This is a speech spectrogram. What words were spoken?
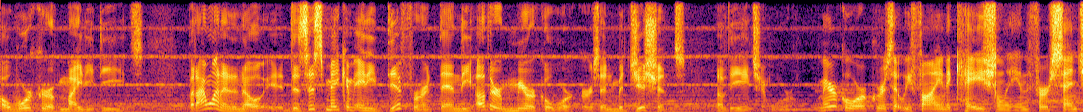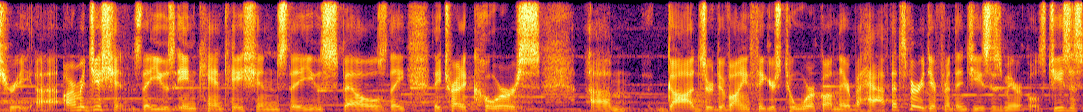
a worker of mighty deeds. But I wanted to know does this make him any different than the other miracle workers and magicians of the ancient world? Miracle workers that we find occasionally in the first century uh, are magicians. They use incantations, they use spells, they, they try to coerce um, gods or divine figures to work on their behalf. That's very different than Jesus' miracles. Jesus'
